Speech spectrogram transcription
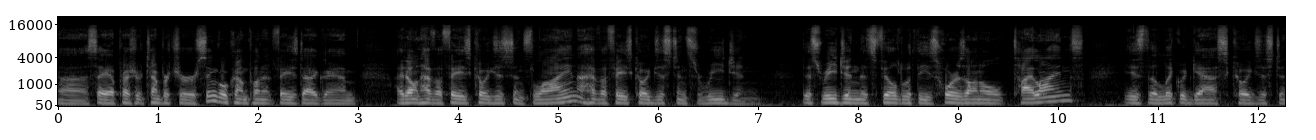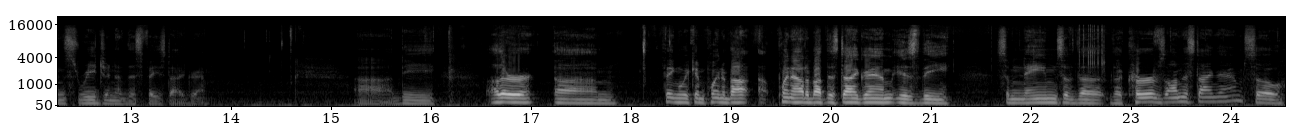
uh, say, a pressure temperature single component phase diagram, I don't have a phase coexistence line, I have a phase coexistence region. This region that's filled with these horizontal tie lines is the liquid gas coexistence region of this phase diagram. Uh, the other um, thing we can point, about, uh, point out about this diagram is the some names of the, the curves on this diagram. So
